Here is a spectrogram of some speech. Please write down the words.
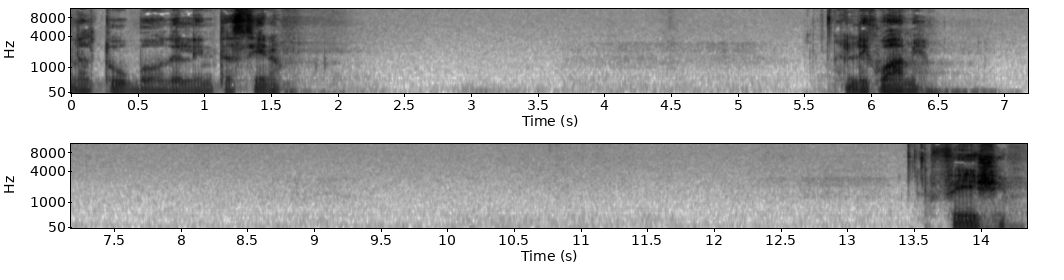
Nel tubo dell'intestino. liquami. Feci.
